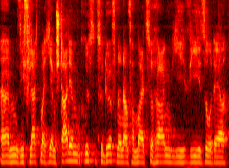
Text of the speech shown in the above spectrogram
ähm, sie vielleicht mal hier im Stadion begrüßen zu dürfen und einfach mal zu hören, wie, wie so der,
